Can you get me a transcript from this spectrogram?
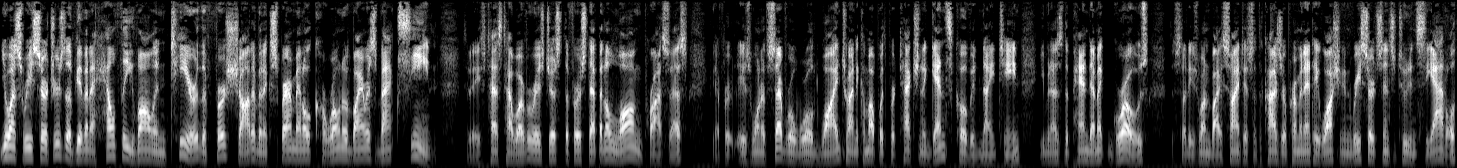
U.S. researchers have given a healthy volunteer the first shot of an experimental coronavirus vaccine. Today's test, however, is just the first step in a long process. The effort is one of several worldwide trying to come up with protection against COVID-19, even as the pandemic grows. The study is run by scientists at the Kaiser Permanente Washington Research Institute in Seattle.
